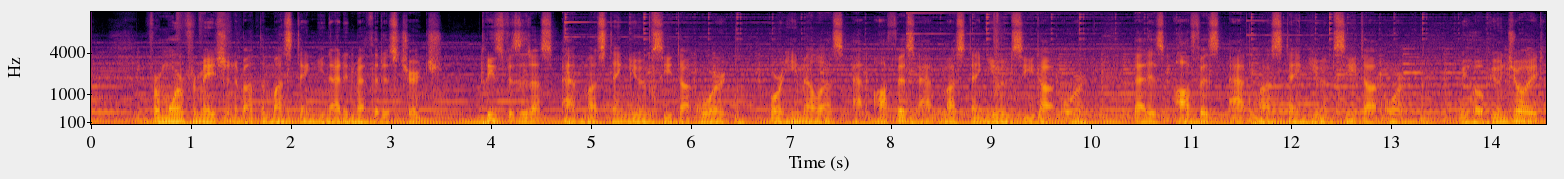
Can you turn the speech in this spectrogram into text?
For more information about the Mustang United Methodist Church, please visit us at mustangumc.org or email us at office at mustangumc.org. That is office at mustangumc.org. We hope you enjoyed.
